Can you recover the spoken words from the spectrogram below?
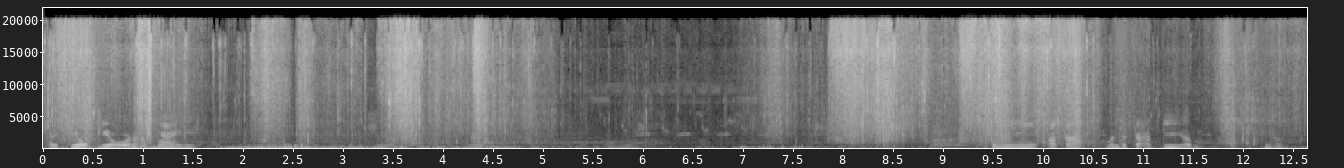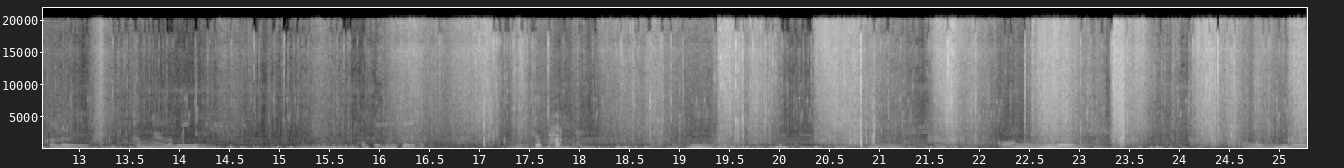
ใช้เคียวเกี่ยวนะครับง่ายดีเคี้ยวเคี้ยว วันนี้อากาศบรรยากาศดีครับนี่ครับ ก็เลยทำงานแล้วไม่เหนื่อยทำไปเรื่อยๆครับเหนื่อยก็พักนี่ครับนี่กองอย่างนี้เลยกองไว้อย่างนี้เลย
